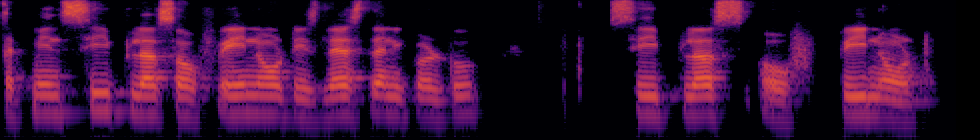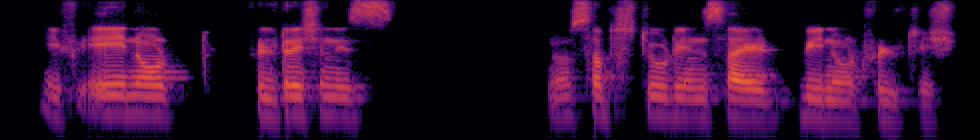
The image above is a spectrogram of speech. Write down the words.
That means C plus of A naught is less than equal to C plus of B naught. If A naught filtration is you know, substitute inside B naught filtration.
